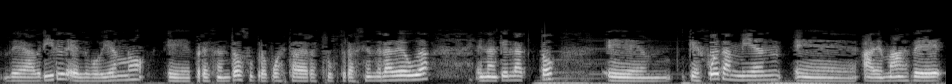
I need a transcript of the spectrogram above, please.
de abril el gobierno eh, presentó su propuesta de reestructuración de la deuda. En aquel acto eh, que fue también, eh, además de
